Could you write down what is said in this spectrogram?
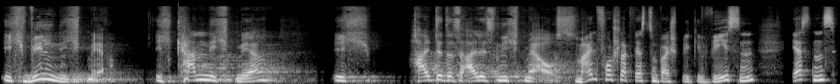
Ich will nicht mehr. Ich kann nicht mehr. Ich halte das alles nicht mehr aus. Mein Vorschlag wäre es zum Beispiel gewesen, erstens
